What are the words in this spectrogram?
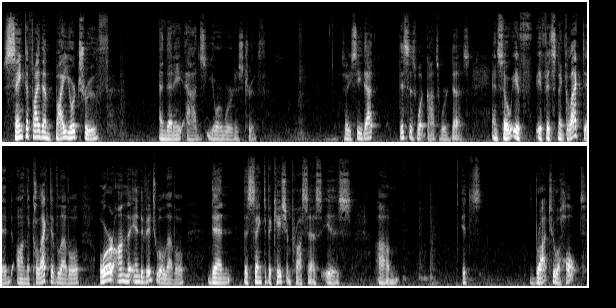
sanctify them by your truth. And then he adds, Your word is truth. So you see that this is what God's word does. And so if if it's neglected on the collective level or on the individual level, then the sanctification process is um, it's brought to a halt.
